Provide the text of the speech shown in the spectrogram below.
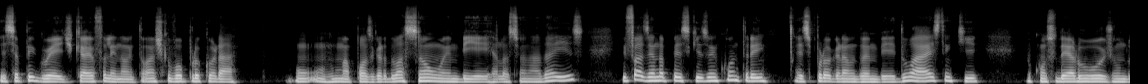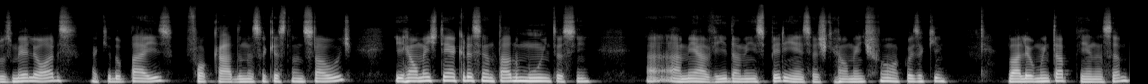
esse upgrade, que aí eu falei, não, então acho que eu vou procurar um, uma pós-graduação, um MBA relacionado a isso, e fazendo a pesquisa eu encontrei esse programa do MBA do Einstein, que eu considero hoje um dos melhores aqui do país, focado nessa questão de saúde, e realmente tem acrescentado muito, assim, a, a minha vida, a minha experiência. Acho que realmente foi uma coisa que valeu muito a pena, sabe?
